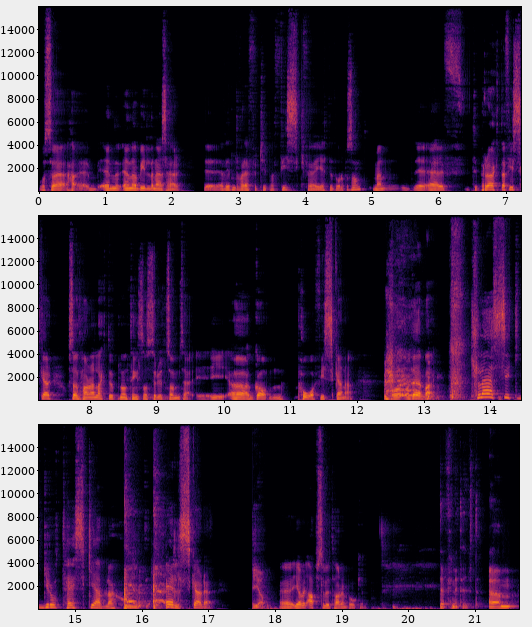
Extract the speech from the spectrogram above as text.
Och så är- en, en av bilderna är så här. Jag vet inte vad det är för typ av fisk för jag är jättedålig på sånt. Men det är typ rökta fiskar. Och sen har han lagt upp någonting som ser ut som så här, i ögon på fiskarna. Och, och det är bara classic grotesk jävla skit. Jag älskar det. Ja. Eh, Jag vill absolut ha den boken. Definitivt. Ehm,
